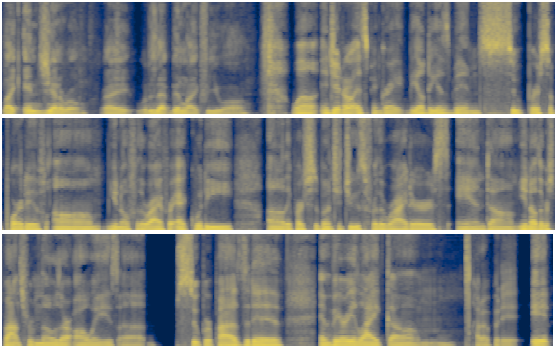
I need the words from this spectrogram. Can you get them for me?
like in general, right? What has that been like for you all? Well, in general, it's been great. BLD has been super supportive. Um, you know, for the ride for equity, uh, they purchased a bunch of juice for the riders, and um, you know, the response from those are always uh super positive and very like um, how do I put it? It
